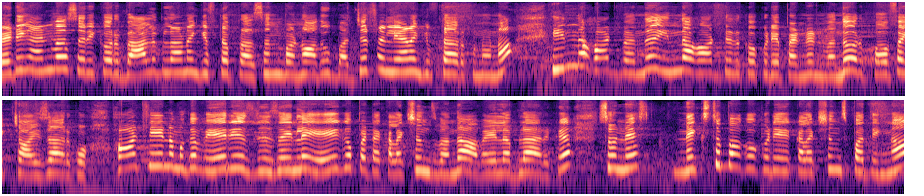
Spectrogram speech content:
வெட்டிங் அனிவர்சரிக்கு ஒரு வேலுபிளான கிஃப்ட்டை ப்ரெசென்ட் பண்ணணும் அதுவும் பட்ஜெட் ஃப்ரெண்ட்லியான கிஃப்ட்டாக இருக்கணும்னா இந்த ஹார்ட் வந்து இந்த ஹார்ட் இருக்கக்கூடிய பெண்டன்ட் வந்து ஒரு பர்ஃபெக்ட் சாய்ஸாக இருக்கும். ஹார்ட்லேயே நமக்கு வேரியஸ் டிசைனில் ஏகப்பட்ட கலெக்ஷன்ஸ் வந்து அவைலபிளாக இருக்குது ஸோ நெக்ஸ்ட் நெக்ஸ்ட் பார்க்கக்கூடிய கலெக்ஷன்ஸ் பார்த்தீங்கன்னா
